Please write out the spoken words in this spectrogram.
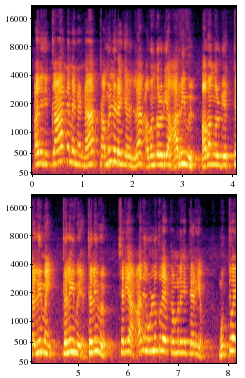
அதுக்கு காரணம் என்னன்னா தமிழ் இடைஞ்சல் இல்லை அவங்களுடைய அறிவு அவங்களுடைய தெளிமை தெளிவு தெளிவு. சரியா? அது உள்ளுக்குள்ளே இருக்கவங்களுக்கு தெரியும். முத்துவை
